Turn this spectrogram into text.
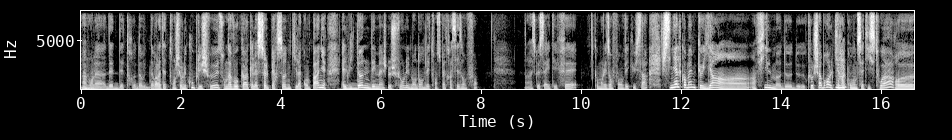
mmh. avant la, d'être, d'avoir la tête tranchée, on lui coupe les cheveux et son avocat, qui est la seule personne qui l'accompagne, elle lui donne des mèches de cheveux en lui demandant de les transmettre à ses enfants. Alors, est-ce que ça a été fait? Comment les enfants ont vécu ça. Je signale quand même qu'il y a un, un film de, de, Claude Chabrol qui mmh. raconte cette histoire euh,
